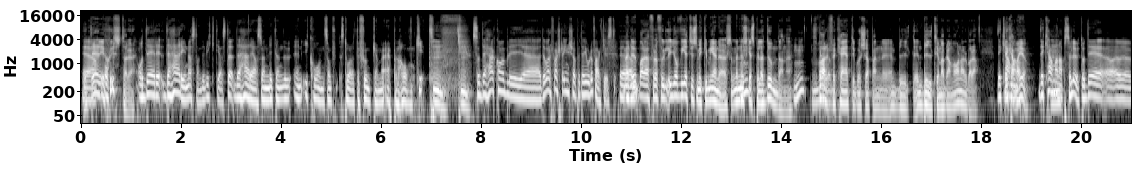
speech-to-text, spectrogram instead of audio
Det Eh, där är och- schysst hörru. och det, är, det här är nästan det viktigaste. Det här är alltså en liten en ikon som står att det funkar med Apple HomeKit. Mm. Mm. Så det här kommer bli, eh, det var det första inköpet jag gjorde faktiskt. Men det är Ehm, bara för att, jag vet ju så mycket mer där, så- men nu ska jag spela dum Danne. mm, Varför kan jag inte gå och köpa en, en, bil, en Biltema brandvarnare bara? Det kan, det kan man ju. Det kan man Mm. absolut och det, eh,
